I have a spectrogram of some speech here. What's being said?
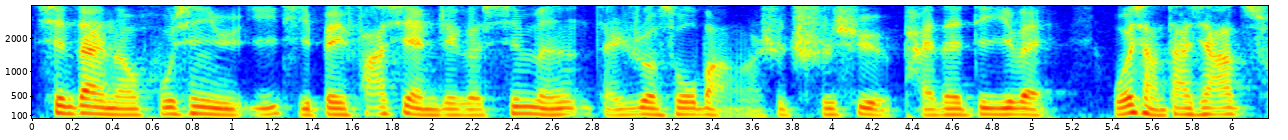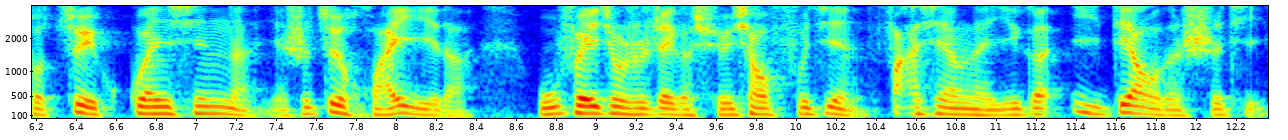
现在呢，胡鑫宇遗体被发现这个新闻在热搜榜啊是持续排在第一位。我想大家所最关心的，也是最怀疑的，无非就是这个学校附近发现了一个异调的尸体，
